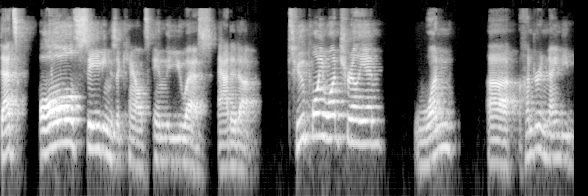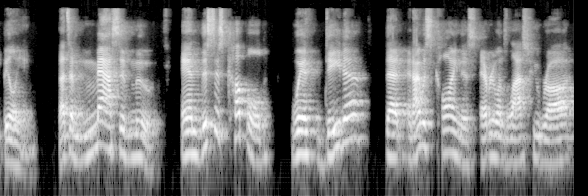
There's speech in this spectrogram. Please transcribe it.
That's all savings accounts in the US added up. 2.1 trillion, one, uh, 190 billion. That's a massive move. And this is coupled with data that, and I was calling this everyone's last hoorah.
